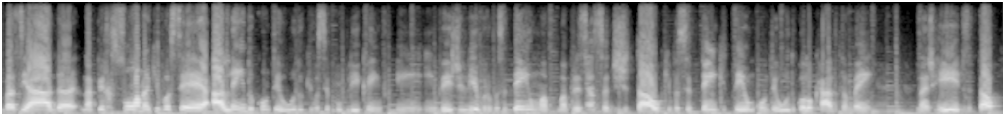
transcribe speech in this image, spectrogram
baseada na persona que você é, além do conteúdo que você publica em, em, em vez de livro. Você tem uma, uma, presença digital que você tem que ter um conteúdo colocado também nas redes e tal.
